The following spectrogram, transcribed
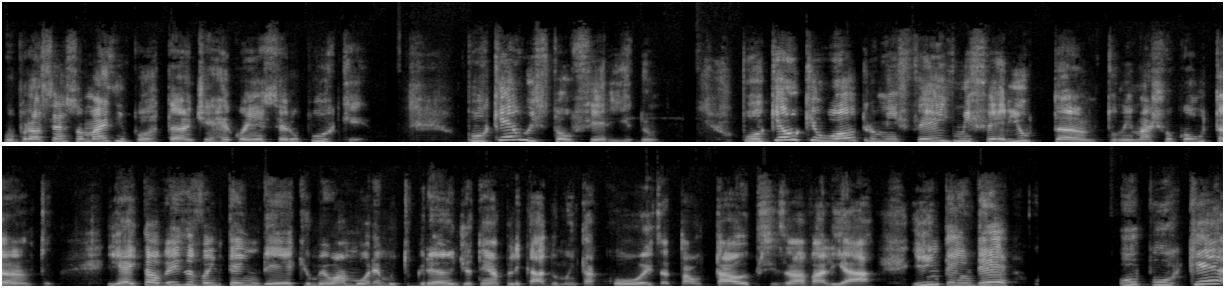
o processo mais importante é reconhecer o porquê. Por que eu estou ferido? Porque o que o outro me fez me feriu tanto, me machucou tanto. E aí talvez eu vou entender que o meu amor é muito grande, eu tenho aplicado muita coisa, tal, tal, eu preciso avaliar e entender o porquê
